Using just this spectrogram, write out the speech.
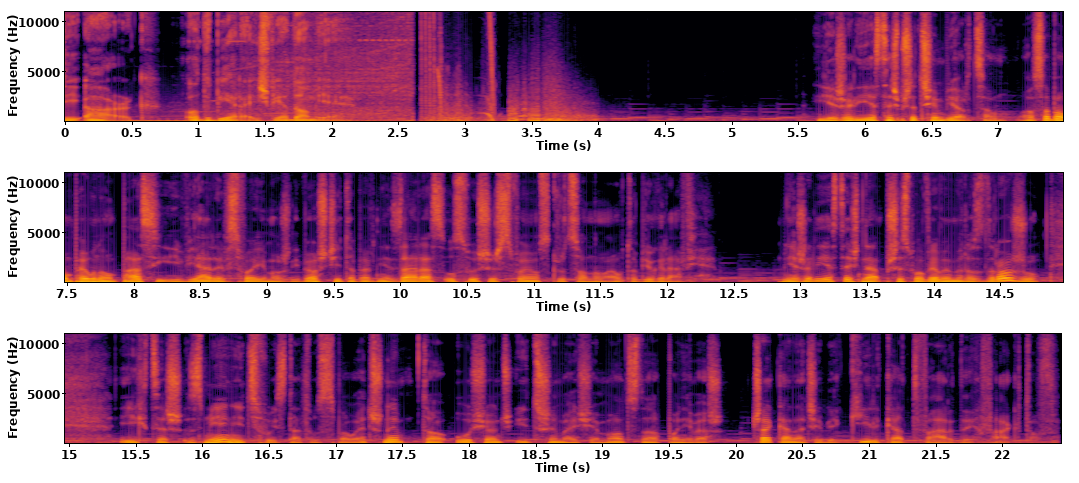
The Ark. Odbieraj świadomie. Jeżeli jesteś przedsiębiorcą, osobą pełną pasji i wiary w swoje możliwości, to pewnie zaraz usłyszysz swoją skróconą autobiografię. Jeżeli jesteś na przysłowiowym rozdrożu i chcesz zmienić swój status społeczny, to usiądź i trzymaj się mocno, ponieważ czeka na ciebie kilka twardych faktów.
